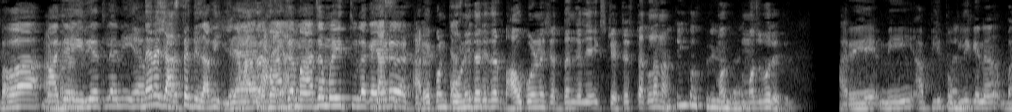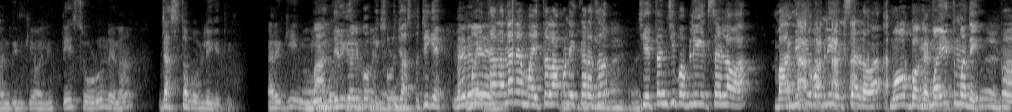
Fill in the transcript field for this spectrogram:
भावा माझ्या एरियातल्या नाही नाही जास्त दिल अभि. या- माझं माझं माहीत तुला काय जास्त- येडं वाटतं? अरे पण कोणीतरी जर भावपूर्ण श्रद्धांजली एक स्टेटस टाकला ना Think of premium, मग right? मजबूत येतील. अरे मी आपली पब्लिक आहे ना बांधिलकीवाली ते सोडून आहे ना जास्त पब्लिक येते कारण की मी- बांधील गेली पब्लिक सोडून जास्त. ठीक आहे. नाही, नाही, मैताला नाही नाही मैताला आपण एक करायचं. चेतनची पब्लिक एक साइड लावा. बांधील पब्लिक एक साइड लावा Mob बघायचं. मैत मध्ये हा.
